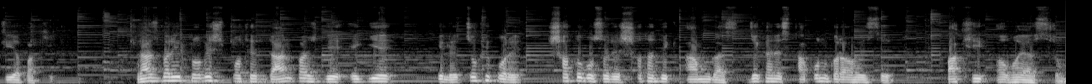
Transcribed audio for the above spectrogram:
টিয়া পাখি। রাজবাড়ির প্রবেশ পথের ডান পাশ দিয়ে এগিয়ে গেলে চোখে পড়ে শত বছরের শতাধিক আম গাছ যেখানে স্থাপন করা হয়েছে পাখি অভয়াশ্রম।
